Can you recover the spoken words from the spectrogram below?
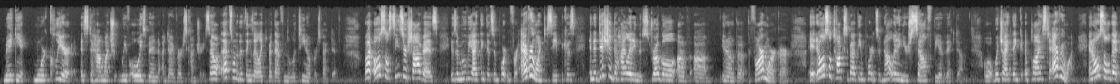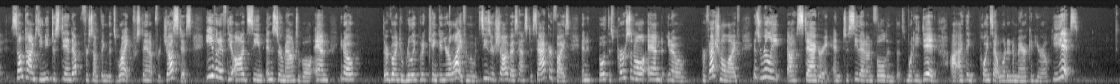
making it more clear as to how much we've always been a diverse country. So that's one of the things I liked about that from the Latino perspective. But also, Cesar Chavez is a movie I think that's important for everyone to see because in addition to highlighting the struggle of um, you know the, the farm worker, it also talks about the importance of not letting yourself be a victim, which I think applies to everyone. And also that sometimes you need to stand up for something that's right, stand up for justice, even if the odds seem insurmountable and, you know, they're going to really put a kink in your life. I mean, what Cesar Chavez has to sacrifice in both his personal and, you know, professional life is really uh, staggering. And to see that unfold and what he did, uh, I think points out what an American hero he is.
